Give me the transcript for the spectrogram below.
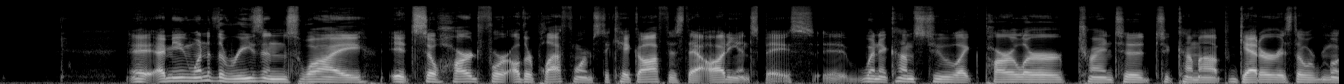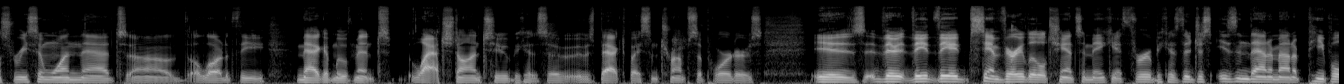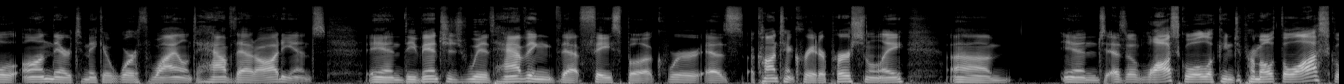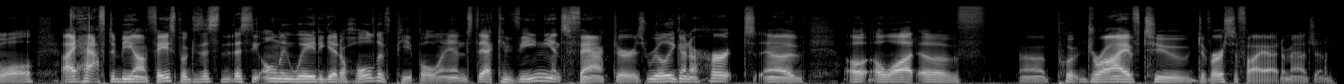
I mean, one of the reasons why it's so hard for other platforms to kick off is that audience base. Uh, when it comes to like Parler trying to, to come up, Gettr is the most recent one that uh, a lot of the MAGA movement latched onto because uh, it was backed by some Trump supporters. Is they they they stand very little chance of making it through because there just isn't that amount of people on there to make it worthwhile and to have that audience. And the advantage with having that Facebook, where as a content creator personally, um, and as a law school looking to promote the law school, I have to be on Facebook because that's, that's the only way to get a hold of people. And that convenience factor is really going to hurt uh, a, a, lot of uh, put drive to diversify, I'd imagine.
